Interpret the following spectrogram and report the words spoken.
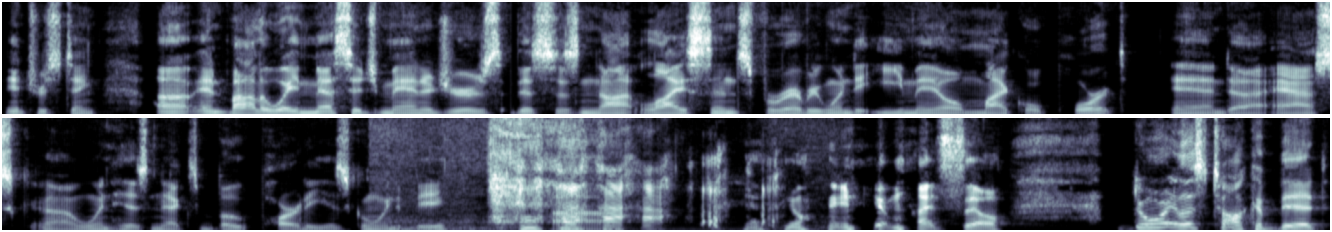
Interesting. Uh, and by the way, message managers, this is not licensed for everyone to email Michael Port and uh, ask uh, when his next boat party is going to be. Uh, I know any of myself. Dorie, let's talk a bit.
